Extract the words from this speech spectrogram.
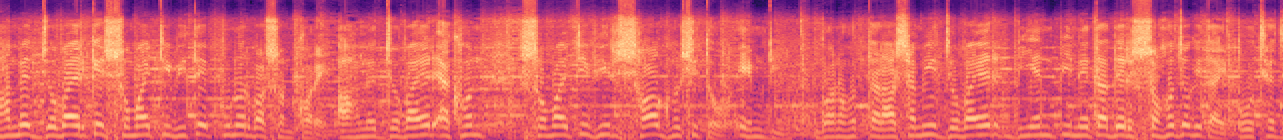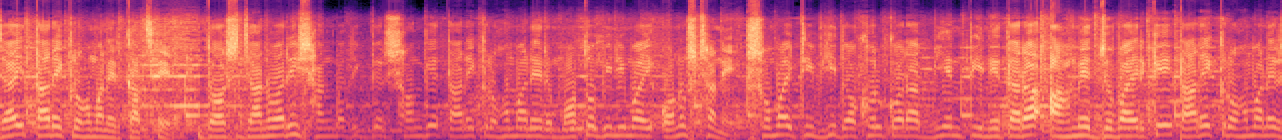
আহমেদ জোবায়েরকে সময় টিভিতে পুনর্বাসন করে। আহমেদ জোবায়ের এখন সময় টিভির স্বঘোষিত এমডি। গণহত্যার আসামি জোবায়ের বিএনপি নেতাদের সহযোগিতায় পৌঁছে যায় তারেক রহমানের কাছে। দশ জানুয়ারি সাংবাদিকদের সঙ্গে তারেক রহমানের মত বিনিময় অনুষ্ঠানে সময় টিভি দখল করা বিএনপি নেতারা আহমেদ জোবায়েরকে তারেক রহমানের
